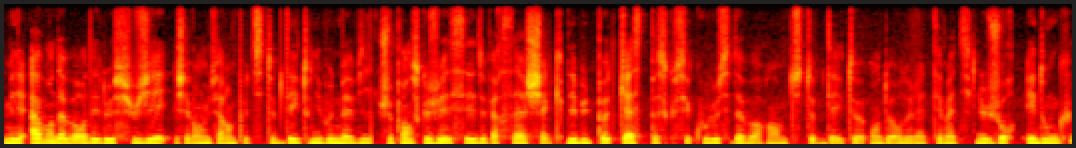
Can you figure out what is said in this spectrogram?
Mais avant d'aborder le sujet, j'avais envie de faire un petit update au niveau de ma vie. Je pense que je vais essayer de faire ça à chaque début de podcast parce que c'est cool aussi d'avoir un petit update en dehors de la thématique du jour. Et donc,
